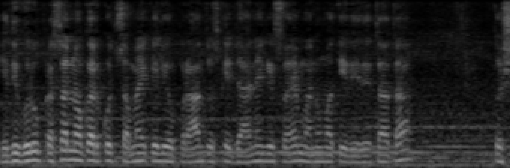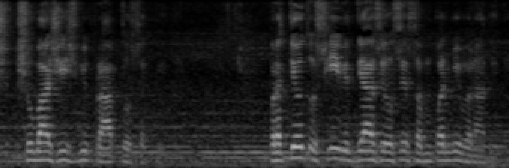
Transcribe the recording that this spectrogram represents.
यदि गुरु प्रसन्न होकर कुछ समय के लिए उपरांत उसके जाने की स्वयं अनुमति दे देता था तो शुभाशीष भी प्राप्त हो सकती थी। प्रत्युत उसकी विद्या से उसे संपन्न भी बना देती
